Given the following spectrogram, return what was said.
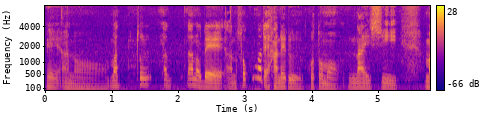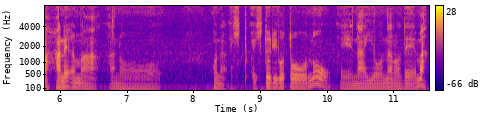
で、あの、まとまなので、あのそこまで跳ねることもないし、まあ、跳ね、まあ、あのこの独り言の、え内容なので、まあ、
